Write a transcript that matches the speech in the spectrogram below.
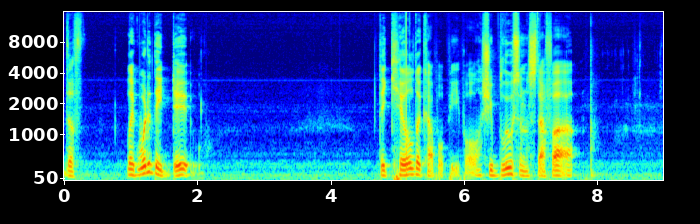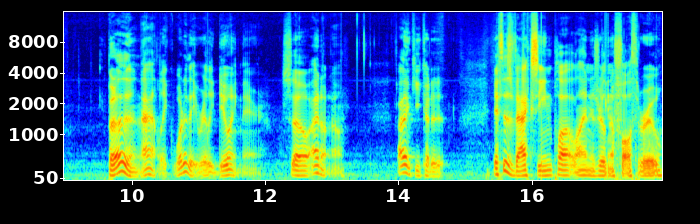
the like what did they do? They killed a couple people. She blew some stuff up. But other than that, like what are they really doing there? So, I don't know. I think he could have if this vaccine plot line is really going to fall through,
